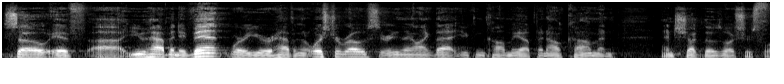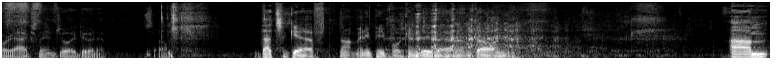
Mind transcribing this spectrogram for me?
So if uh, you have an event where you're having an oyster roast or anything like that, you can call me up and I'll come and, and shuck those oysters for you. I actually enjoy doing it. So. That's a gift. Not many people can do that, I'm telling you. Um,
